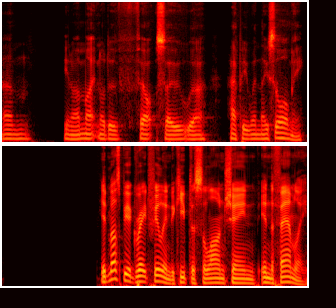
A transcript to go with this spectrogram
um, you know, I might not have felt so uh, happy when they saw me. It must be a great feeling to keep the salon chain in the family.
